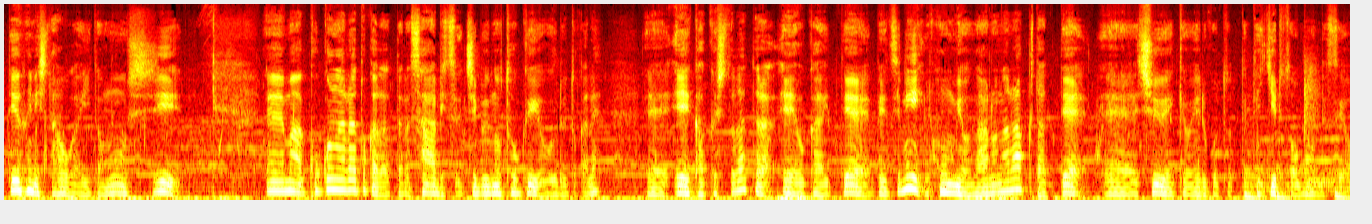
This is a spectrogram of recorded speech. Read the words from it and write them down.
っていうふうにした方がいいと思うしえー、まあここならとかだったらサービス自分の得意を売るとかね、えー、絵描く人だったら絵を描いて別に本名を名乗らなくたって、えー、収益を得ることってできると思うんですよ。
